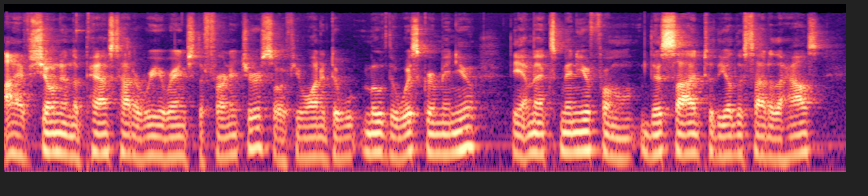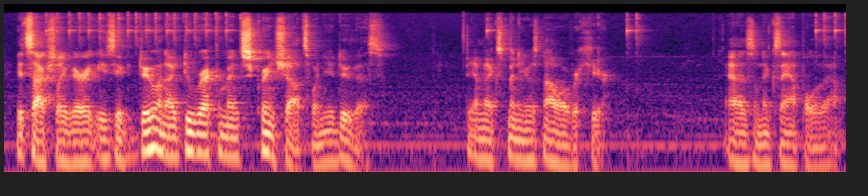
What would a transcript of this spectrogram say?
I have shown in the past how to rearrange the furniture. So if you wanted to move the whisker menu, the MX menu from this side to the other side of the house, it's actually very easy to do. And I do recommend screenshots when you do this. The MX menu is now over here as an example of that.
